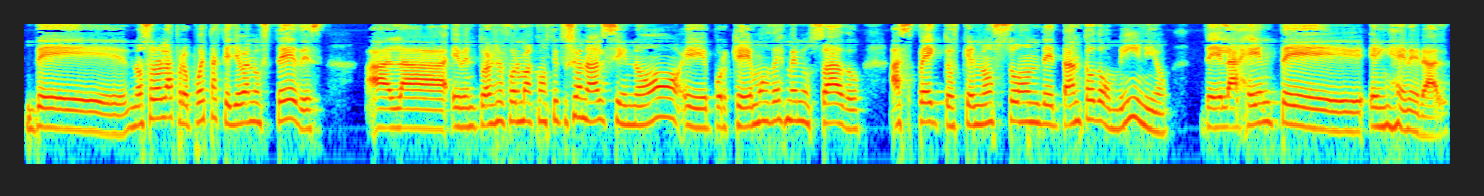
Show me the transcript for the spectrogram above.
de no solo las propuestas que llevan ustedes a la eventual reforma constitucional, sino eh, porque hemos desmenuzado aspectos que no son de tanto dominio de la gente en general.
